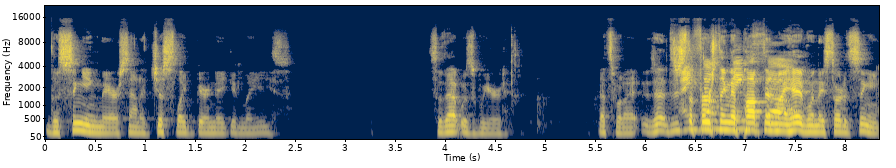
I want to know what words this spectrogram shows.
the singing there sounded just like Barenaked Ladies. So that was weird. That's what I. That's just I the first thing that popped in my head when they started singing.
